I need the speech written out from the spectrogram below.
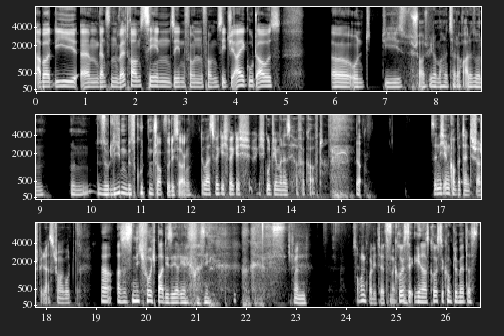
aber die ähm, ganzen Weltraumszenen sehen von, vom CGI gut aus. Äh, und die Schauspieler machen jetzt halt auch alle so einen, einen soliden bis guten Job, würde ich sagen. Du weißt wirklich, wirklich, wirklich gut, wie man eine Serie verkauft. Ja. Sind nicht inkompetent, die Schauspieler, das ist schon mal gut. Ja, also es ist nicht furchtbar, die Serie quasi. Ich meine, ist auch ein Das Qualitätsmerkmal. größte, genau, das größte Kompliment, das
